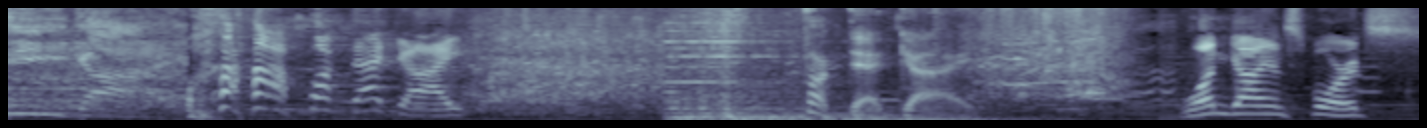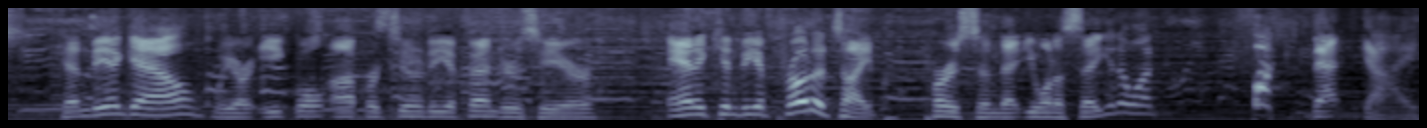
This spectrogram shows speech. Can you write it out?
the guy. Fuck that guy. Fuck that guy. One guy in sports can be a gal. We are equal opportunity offenders here. And it can be a prototype person that you want to say, you know what? Fuck that guy.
